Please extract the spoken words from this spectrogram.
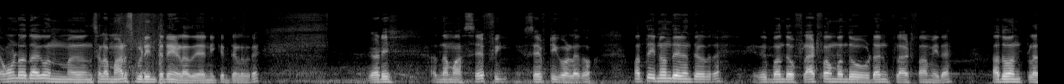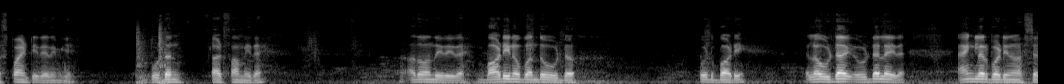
ತೊಗೊಂಡೋದಾಗ ಒಂದು ಒಂದು ಸಲ ಮಾಡಿಸ್ಬಿಡಿ ಅಂತಲೇ ಹೇಳೋದು ಏನಕ್ಕೆ ಅಂತ ಹೇಳಿದ್ರೆ. ಗಾಡಿ ಅದು ನಮ್ಮ ಸೇಫ್ಟಿ ಸೇಫ್ಟಿಗೆ ಒಳ್ಳೆಯದು ಮತ್ತು ಇನ್ನೊಂದು ಏನಂತ ಹೇಳಿದ್ರೆ, ಇದು ಬಂದು ಪ್ಲ್ಯಾಟ್ಫಾರ್ಮ್ ಬಂದು ವುಡನ್ ಪ್ಲ್ಯಾಟ್ಫಾರ್ಮ್ ಇದೆ. ಅದು ಒಂದು ಪ್ಲಸ್ ಪಾಯಿಂಟ್ ಇದೆ ನಿಮಗೆ. ವುಡನ್ ಪ್ಲ್ಯಾಟ್ಫಾರ್ಮ್ ಇದೆ. ಅದು ಒಂದು ಇದಿದೆ. ಬಾಡಿನೂ ಬಂದು ವುಡ್ಡು ವುಡ್ ಬಾಡಿ ಎಲ್ಲ ವುಡ್ ವುಡ್ಡಲ್ಲೇ ಇದೆ. ಆ್ಯಂಗ್ಲರ್ ಬಾಡಿನೂ ಅಷ್ಟೇ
